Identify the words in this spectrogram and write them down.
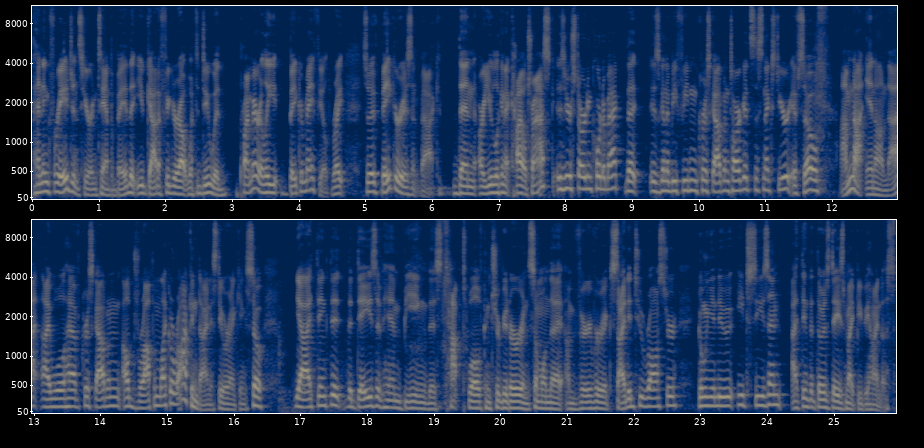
pending free agents here in Tampa Bay that you got to figure out what to do with primarily Baker Mayfield, right? So if Baker isn't back, then are you looking at Kyle Trask as your starting quarterback that is going to be feeding Chris Godwin targets this next year? If so, I'm not in on that. I will have Chris Godwin, I'll drop him like a rock in dynasty rankings. So yeah, I think that the days of him being this top 12 contributor and someone that I'm very, very excited to roster going into each season, I think that those days might be behind us.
